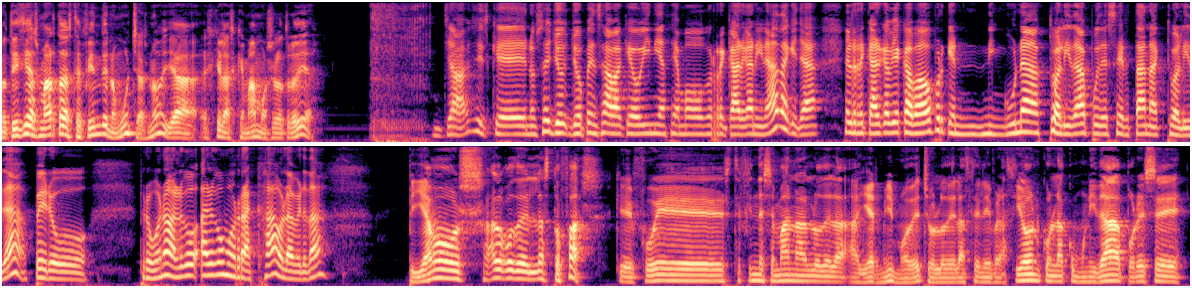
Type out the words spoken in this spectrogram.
Noticias, Marta, este fin de no muchas, ¿no? Ya es que las quemamos el otro día. Ya, si es que, no sé, yo, yo pensaba que hoy ni hacíamos recarga ni nada, que ya el recarga había acabado porque ninguna actualidad puede ser tan actualidad, pero, pero bueno, algo, algo hemos rascado, la verdad. Pillamos algo del Last of Us, que fue este fin de semana lo de la. ayer mismo, de hecho, lo de la celebración con la comunidad por ese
